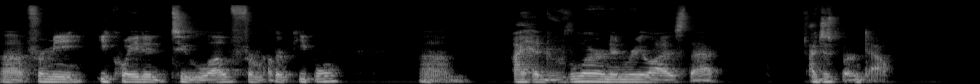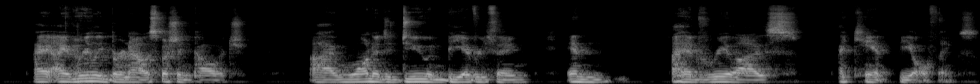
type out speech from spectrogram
uh, for me equated to love from other people. Um, I had learned and realized that I just burnt out. I, I really burnt out, especially in college. I wanted to do and be everything. And I had realized I can't be all things.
